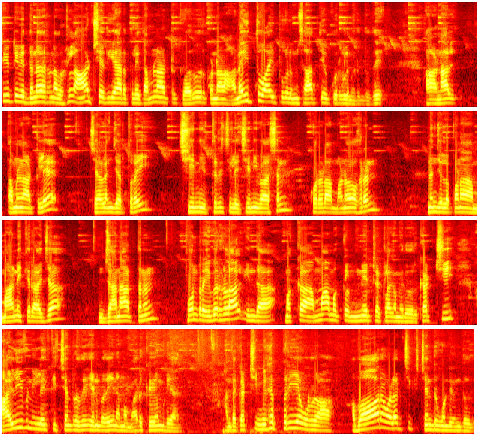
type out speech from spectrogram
டிடிவி தினகரன் அவர்கள் ஆட்சி அதிகாரத்தில் தமிழ்நாட்டிற்கு வருவதற்குண்டான அனைத்து வாய்ப்புகளும் சாத்தியக்கூறுகளும் இருந்தது. ஆனால் தமிழ்நாட்டிலே சேலஞ்சர் துறை சீனி திருச்சியில் சீனிவாசன் கொரடா மனோகரன் நெஞ்சில் போனால் மாணிக்கராஜா ஜனார்த்தனன் போன்ற இவர்களால் இந்த மக்க அம்மா மக்கள் முன்னேற்ற கழகம் என்ற ஒரு கட்சி அழிவு நிலைக்கு சென்றது என்பதை நம்ம மறுக்கவே முடியாது. அந்த கட்சி மிகப்பெரிய ஒரு அபார வளர்ச்சிக்கு சென்று கொண்டிருந்தது.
